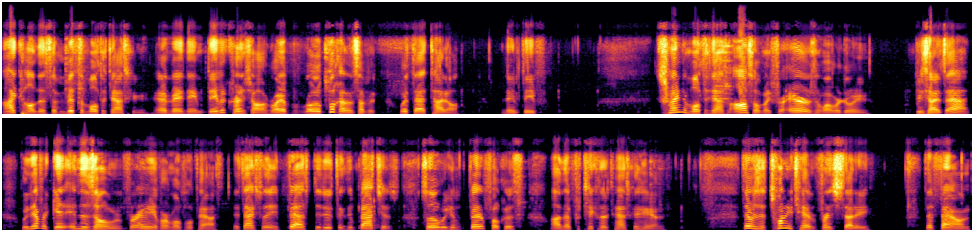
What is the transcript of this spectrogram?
I call this the myth of multitasking, and a man named David Crenshaw wrote a, wrote a book on the subject with that title, named Thief. Trying to multitask also makes for errors in what we're doing. Besides that, we never get in the zone for any of our multiple tasks. It's actually best to do things in batches so that we can better focus on the particular task at hand. There was a 2010 French study that found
